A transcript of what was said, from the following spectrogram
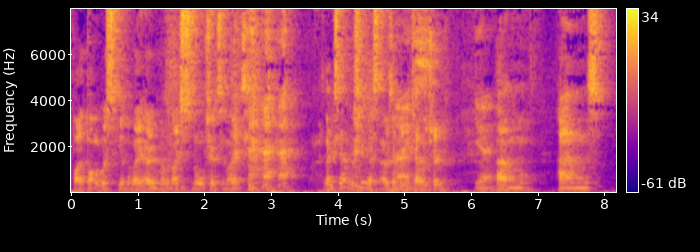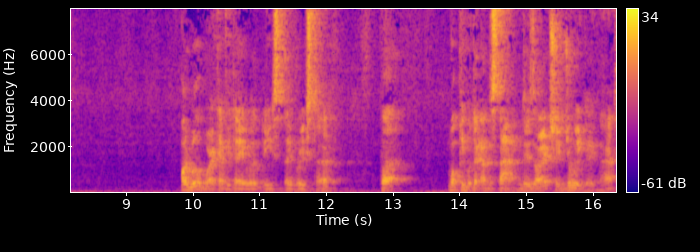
buy a bottle of whiskey on the way home, have a nice snorter tonight. no, see, I'm serious now. I'm being Nice. telling the truth. Yeah, Um, and I will work every day over Easter, but what people don't understand is I actually enjoy doing that.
